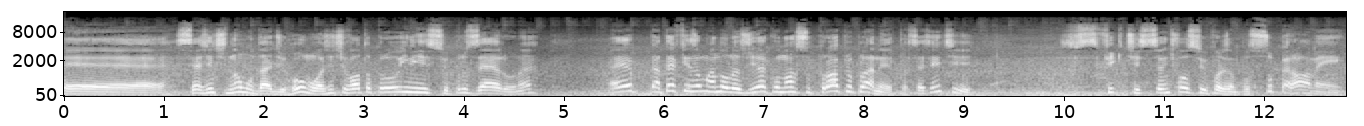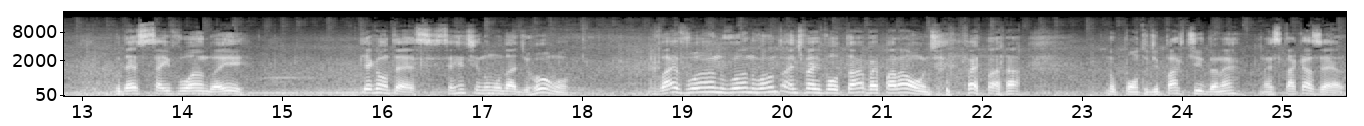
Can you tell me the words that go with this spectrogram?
é, se a gente não mudar de rumo, a gente volta para o início, para o zero, né? É, até fiz uma analogia com o nosso próprio planeta. Se a gente fictício, se a gente fosse, por exemplo, o super-homem, pudesse sair voando aí, o que acontece? Se a gente não mudar de rumo, vai voando, voando, voando, a gente vai voltar, vai parar onde? Vai parar no ponto de partida, né? Na estaca zero.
